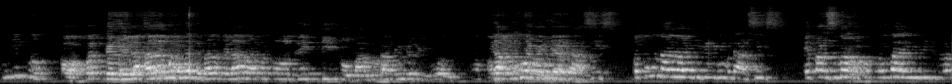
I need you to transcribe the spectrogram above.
Hindi po. Oh, ba't ganun? Kailangan, alam mo naman, di ba, kailangan mag-coordinate dito bago namin gawin yun. Kaya kung kami mag-assist, ba't kung namin namin bigyan mag-assist? Eh, para sa mga kapatambay, hindi di ba,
